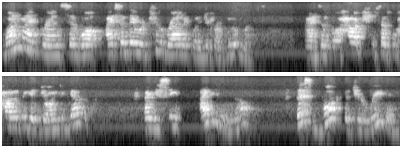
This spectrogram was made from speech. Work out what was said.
one of my friends said, Well, I said they were two radically different movements. And I said, Well, how? She says, Well, how did they get joined together? And you see, I didn't know. This book that you're reading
